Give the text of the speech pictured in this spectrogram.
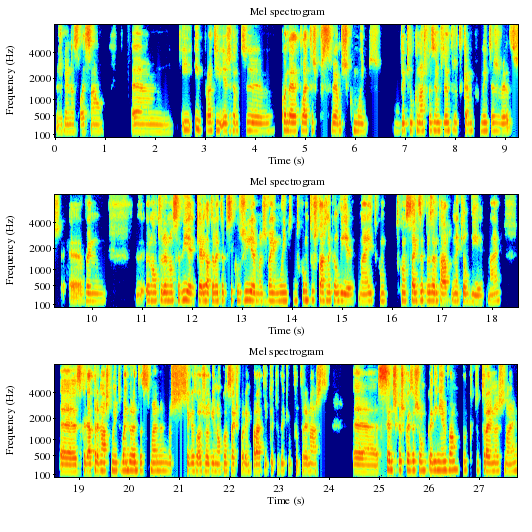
joguei na seleção. Um, e, e, pronto, e a gente, quando é atletas, percebemos que muito daquilo que nós fazemos dentro de campo, muitas vezes, vem eu na altura não sabia que era exatamente a psicologia, mas vem muito de como tu estás naquele dia, não é? E de como tu consegues apresentar naquele dia, não é? Uh, se calhar treinaste muito bem durante a semana, mas chegas ao jogo e não consegues pôr em prática tudo aquilo que tu treinaste. Uh, sentes que as coisas são um bocadinho em vão porque tu treinas, não é?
